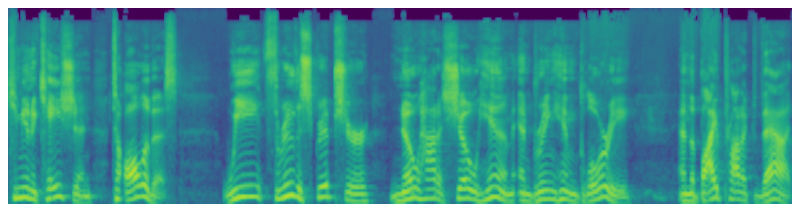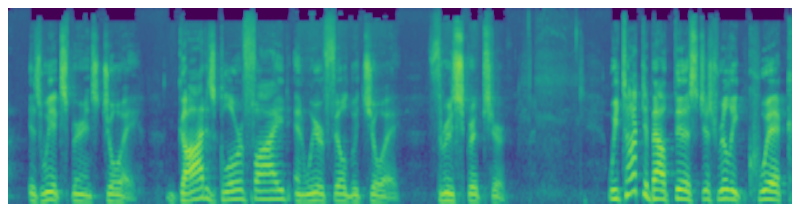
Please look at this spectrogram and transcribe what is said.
communication to all of us. We, through the Scripture, know how to show Him and bring Him glory. And the byproduct of that is we experience joy. God is glorified and we are filled with joy through Scripture. We talked about this just really quick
